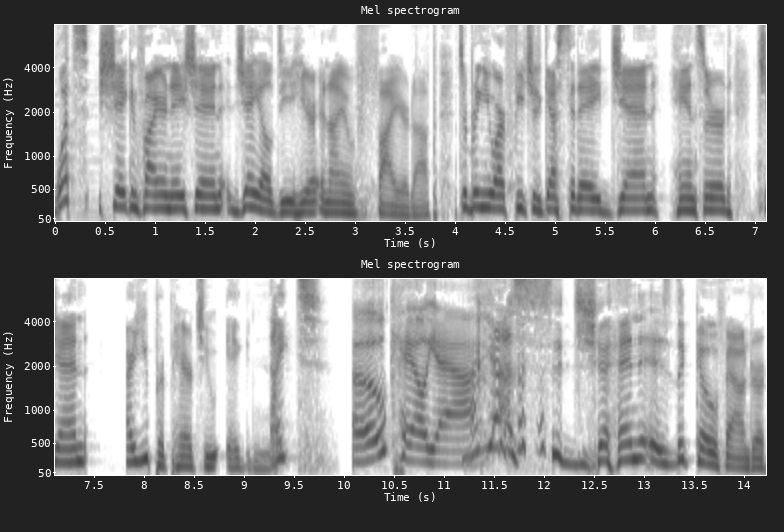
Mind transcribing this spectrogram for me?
What's shaking Fire Nation? JLD here, and I am fired up to bring you our featured guest today, Jen Hansard. Jen, are you prepared to ignite? Okay, yeah. yes. Jen is the co-founder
